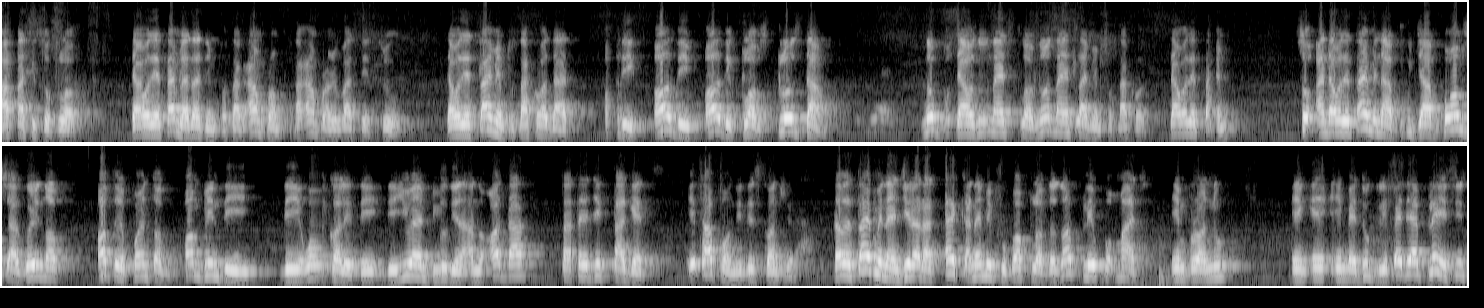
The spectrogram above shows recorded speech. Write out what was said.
after six o'clock. There was a time like that in Port Harcourt. I'm from I'm from River State too. There was a time in Port Harcourt that all the all the all the clubs closed down. No, there was no nightclub, no nightlife in Port Harcourt. There was a time. So and there was a time in Abuja, bombs were going up up to the point of bombing the the what we call it the, the UN building and other strategic targets. It happened in this country. There was a time in Nigeria that Kanemi Football Club does not play for match in Borno, in, in, in Maiduguri, but they are playing since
